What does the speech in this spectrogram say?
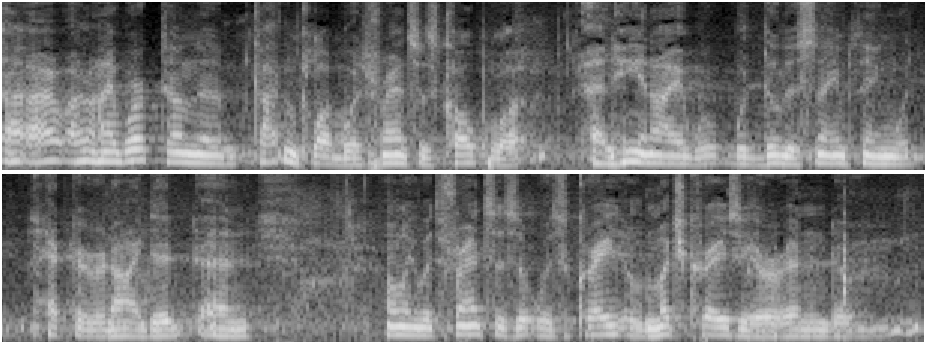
I, I I worked on the Cotton Club with Francis Coppola, and he and I would do the same thing what Hector and I did, and only with Francis it was cra- much crazier, and um,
